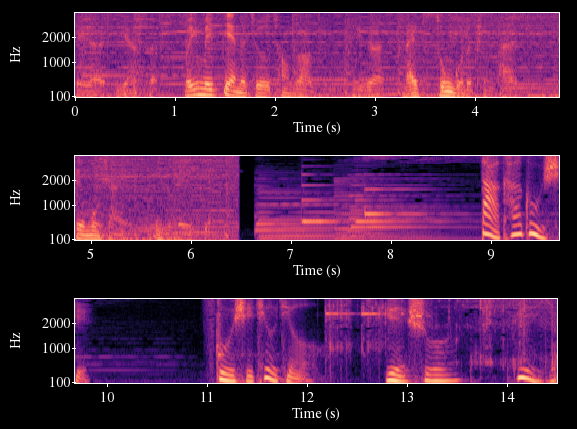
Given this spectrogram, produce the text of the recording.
这个一件事，唯一没变的就是创造一个来自中国的品牌，这个梦想一直没有变。大咖故事，故事舅舅，越说越有。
